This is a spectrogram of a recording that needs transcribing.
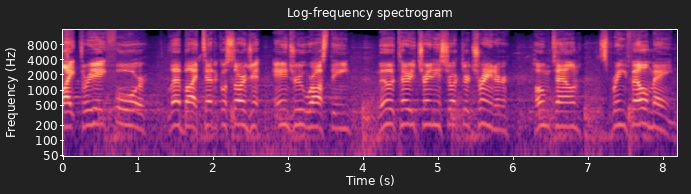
Flight 384, led by Technical Sergeant Andrew Rothstein, military training instructor trainer, hometown Springfield, Maine.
